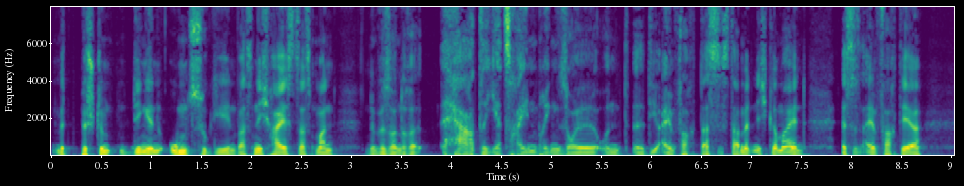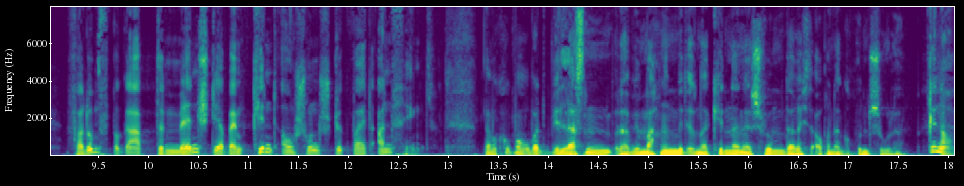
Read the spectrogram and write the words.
mit bestimmten Dingen umzugehen, was nicht heißt, dass man eine besondere Härte jetzt reinbringen soll und äh, die einfach, das ist damit nicht gemeint. Es ist einfach der vernunftbegabte Mensch, der beim Kind auch schon ein Stück weit anfängt. Aber guck mal, Robert, wir lassen oder wir machen mit unseren Kindern der Schwimmunterricht auch in der Grundschule. Genau.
